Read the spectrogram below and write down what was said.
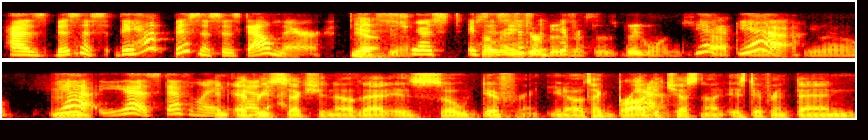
has business. They have businesses down there. Yeah. It's Yeah. just it's, Some it's anchor a different. businesses, big ones. Yeah, Acme, yeah. You know. Mhm. Yeah. Yes, definitely. and every And- section of that is so different. You know, it's like Broad to Chestnut is different than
